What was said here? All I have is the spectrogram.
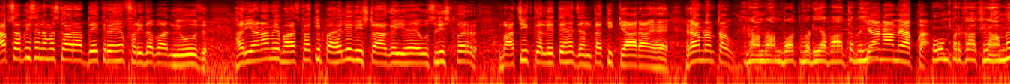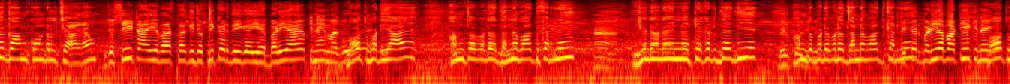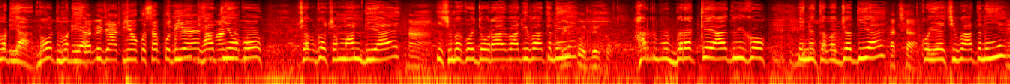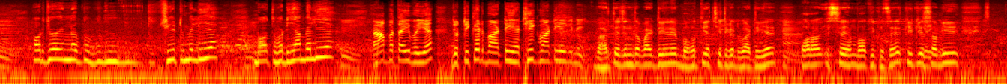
आप सभी से नमस्कार आप देख रहे हैं फरीदाबाद न्यूज़। हरियाणा में भाजपा की पहली लिस्ट आ गई है। उस लिस्ट पर बातचीत कर लेते हैं जनता की क्या राय है। राम राम ताऊ। राम राम बहुत बढ़िया बात है भैया। क्या नाम है आपका? ओम प्रकाश राम है गाँव कोंडल से आया हूँ। जो सीट आई है भाजपा की जो टिकट दी गई है बढ़िया है कि नहीं मज़बूत बहुत बढ़िया है। हम तो बड़ा धन्यवाद कर रहे हैं। हाँ। जिन्होंने इन्हें टिकट दे दिए बिल्कुल हम तो बड़े बड़े धन्यवाद कर रहे हैं। टिकट बढ़िया बांटी है कि नहीं? बहुत बढ़िया बहुत बढ़िया। सभी जातियों को सबको दिया है जातियों को? सबको सम्मान दिया है। हाँ। इसमें कोई दो राय वाली बात नहीं है। बिल्कुल बिल्कुल। हर वर्ग के आदमी को इन्हें तवज्जो दिया है। अच्छा। कोई ऐसी बात नहीं है। हम्म। और जो इन्हें सीट मिली है बहुत बढ़िया मिली है। हम्म। आप बताइए भैया जो टिकट बांटी है ठीक बांटी है कि नहीं? भारतीय जनता पार्टी ने बहुत ही अच्छी टिकट बांटी है हाँ। और इससे हम बहुत ही खुश हैं क्योंकि सभी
